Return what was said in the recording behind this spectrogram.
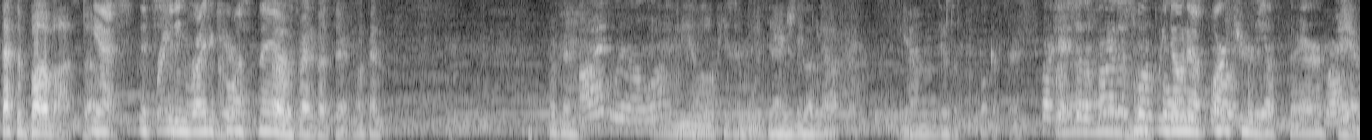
That's above us though. Yes, it's sitting right across there. Oh, it's right across there. Okay. Okay. I will. We need a little piece of wood to actually put up. Yeah, there's a book up there. Okay, so the farthest one we don't have archers up there. Right? Yeah,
